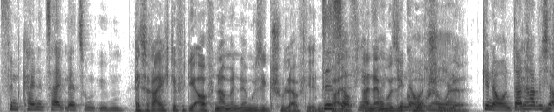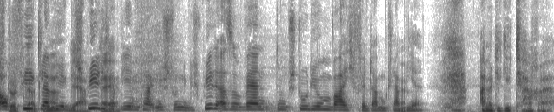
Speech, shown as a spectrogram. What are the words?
finde keine Zeit mehr zum Üben. Es reichte für die Aufnahme in der Musikschule auf jeden Das Fall. auf jeden An der Fall. Musikhochschule. Genau, ja, ja. genau. und dann habe ich auch viel Stuttgart, Klavier ne? Ja, gespielt. ja, Ich habe jeden Tag eine Stunde gespielt. Also während dem Studium war ich fit am Klavier. Aber die Gitarre.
